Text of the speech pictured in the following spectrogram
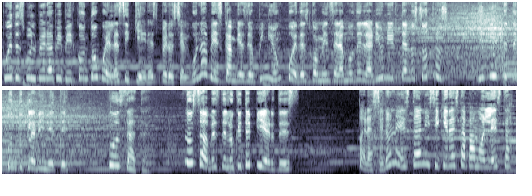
Puedes volver a vivir con tu abuela si quieres, pero si alguna vez cambias de opinión, puedes comenzar a modelar y unirte a nosotros. Diviértete con tu clarinete. Posdata, no sabes de lo que te pierdes. Para ser honesta, ni siquiera estaba molesta.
